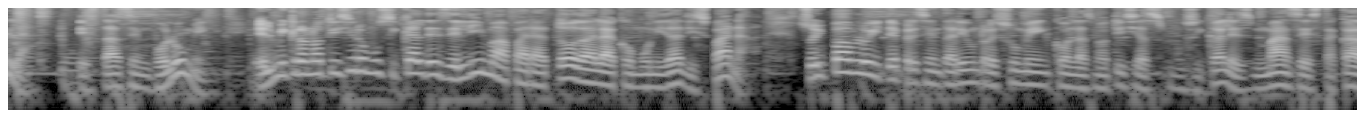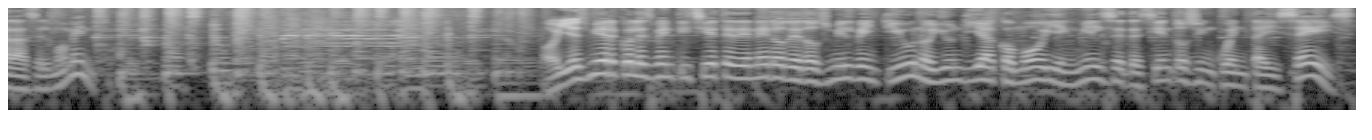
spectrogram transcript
Hola, estás en volumen, el micronoticiero musical desde Lima para toda la comunidad hispana. Soy Pablo y te presentaré un resumen con las noticias musicales más destacadas del momento. Hoy es miércoles 27 de enero de 2021 y un día como hoy en 1756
